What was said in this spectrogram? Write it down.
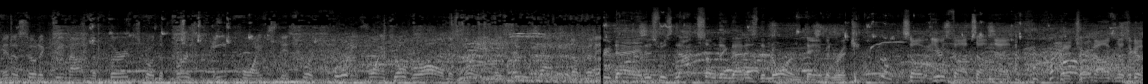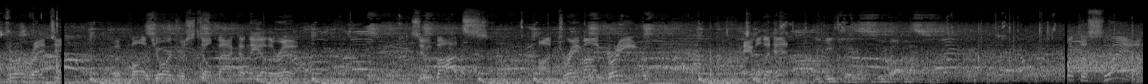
Minnesota came out in the third, scored the first eight points. They scored 40 points overall in the first. The Zoo it up at every day. This was not something that is the norm, Dave and Rich. So your thoughts on that, Richard? I'm just going to throw it right to. But Paul George was still back on the other end. Zubac on Draymond Green. Able to hit. With the slam.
